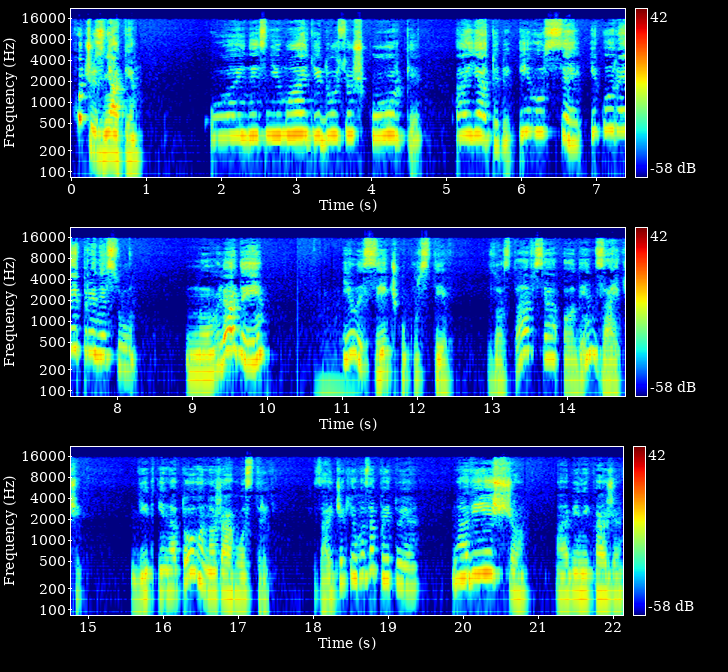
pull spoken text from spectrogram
Хочу зняти. Ой, не знімай, дідусю, шкурки, а я тобі і гусей, і курей принесу. Ну, гляди. І лисичку пустив. Зостався один зайчик. Дід і на того ножа гострить. Зайчик його запитує, навіщо? А він і каже,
